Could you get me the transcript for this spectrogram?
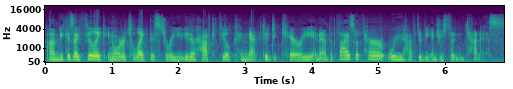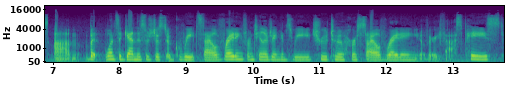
Um, because I feel like in order to like this story, you either have to feel connected to Carrie and empathize with her, or you have to be interested in tennis. Um, but once again, this was just a great style of writing from Taylor Jenkins Reid, true to her style of writing, you know, very fast paced,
